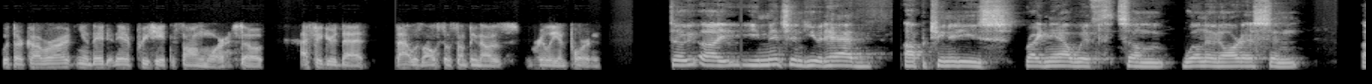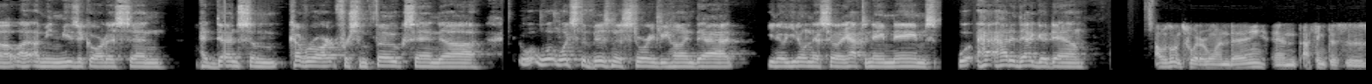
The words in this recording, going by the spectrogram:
with their cover art, you know, they'd, they'd appreciate the song more. So I figured that that was also something that was really important. So uh, you mentioned you had had opportunities right now with some well-known artists and uh, I mean music artists and had done some cover art for some folks. And uh, w- what's the business story behind that? You know, you don't necessarily have to name names. How, did that go down? I was on Twitter one day, and I think this is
